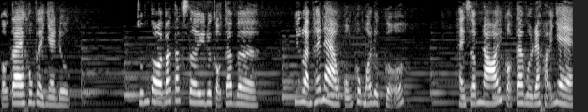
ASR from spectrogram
Cậu ta không về nhà được. Chúng tôi bắt taxi đưa cậu ta về, nhưng làm thế nào cũng không mở được cửa. Hàng xóm nói cậu ta vừa ra khỏi nhà,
